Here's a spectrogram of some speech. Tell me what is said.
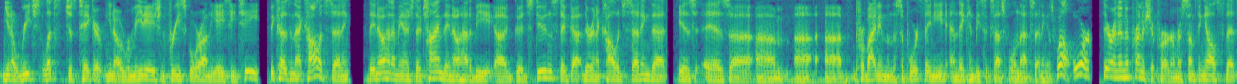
you know, reach, let's just take a, you know, remediation free score on the ACT because in that college setting, they know how to manage their time. They know how to be uh, good students. They've got, they're in a college setting that is, is, uh, um, uh, uh, providing them the supports they need and they can be successful in that setting as well. Or they're in an apprenticeship program or something else that,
